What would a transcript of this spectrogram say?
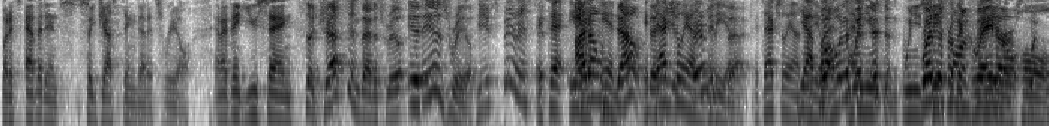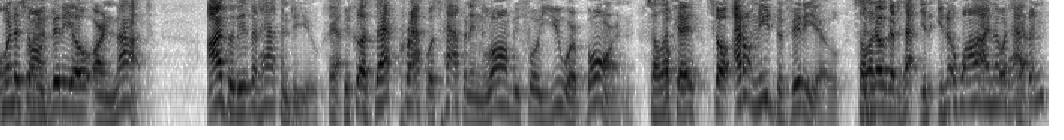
but it's evidence suggesting that it's real. And I think you saying suggesting that it's real. It is real. He experienced it. It's a- I Ian, don't Ian, doubt it's that actually he on video. that. It's actually on Yeah, video. but Well, listen, when you- listen, when you speak it's from the on greater video, whole when is it's on I'm- video or not, I believe it happened to you Yeah. because that crap was happening long before you were born. So let's- okay, so I don't need the video So to know that it happened. You, you know why I know it happened?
